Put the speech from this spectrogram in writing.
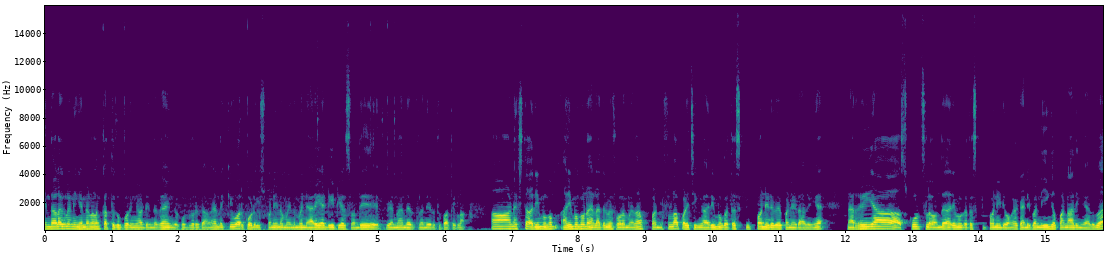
இந்த அளவில் நீங்கள் என்னென்னலாம் கற்றுக்க போகிறீங்க அப்படின்றத இங்கே கொடுத்துருக்காங்க. இந்த கியூஆர் கோட் யூஸ் பண்ணி நம்ம இனிமேல் நிறைய டீட்டெயில்ஸ் வந்து வேணால் இந்த இடத்துல வந்து எடுத்து பார்த்துக்கலாம். நெக்ஸ்ட்டு அறிமுகம் அறிமுகம். நான் எல்லாத்துலேயுமே சொல்லுமே தான் பண் ஃபுல்லாக படிச்சிங்க. அறிமுகத்தை ஸ்கிப் பண்ணிடவே பண்ணிடாதீங்க. நிறையா ஸ்கூல்ஸில் வந்து அறிமுகத்தை ஸ்கிப் பண்ணிவிடுவாங்க கண்டிப்பாக நீங்கள் பண்ணாதீங்க அதுவை.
